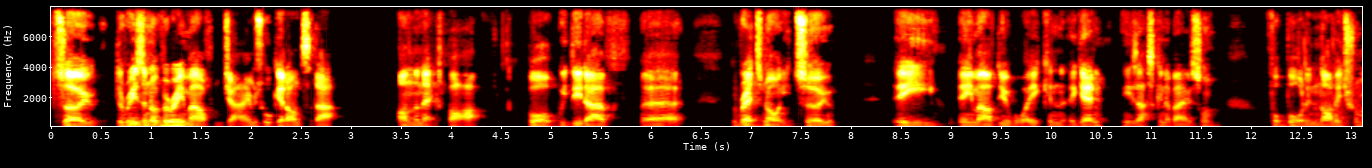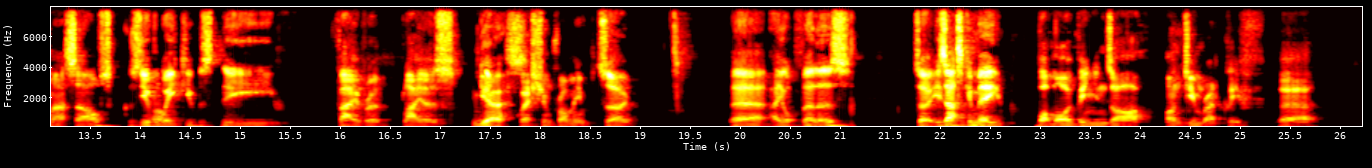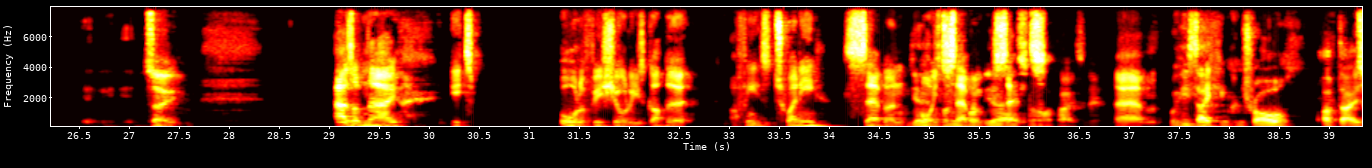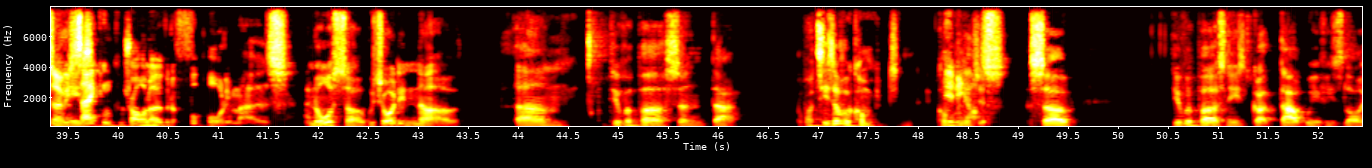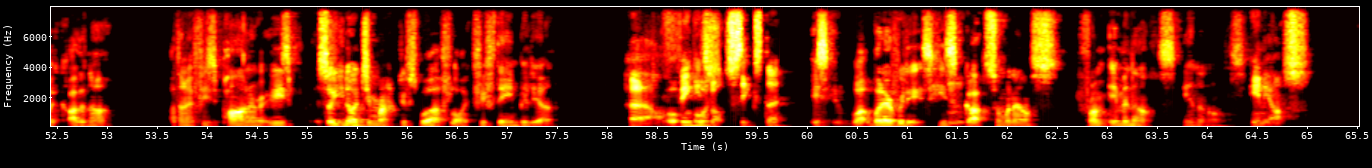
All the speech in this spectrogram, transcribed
So there is another email from James. We'll get onto that on the next part. But we did have uh, the Reds 92. He emailed the other week, and again, he's asking about some footballing knowledge from ourselves because the other Right. week it was the favourite players Yes. question from him. So, uh, hey up, fellas. So he's asking me what my opinions are on Jim Ratcliffe. Uh, so, as of now, it's all official. He's got the, I think it's twenty-seven Yeah, point 20 seven point- yeah, percent. like that, isn't it? Um, Well, he's taking control of that. so isn't he's taking control over the footballing matters. and also, which I didn't know, um, the other person that what's his other comp- company? Ineos. So the other person he's got that with is like I don't know, I don't know if he's a partner. He's so you know Jim Ratcliffe's worth like fifteen billion. Uh, I Or- think or it's s- got sixty. It's whatever it is. He's Mm. got someone else from Imenos, Imenos, Ineos.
